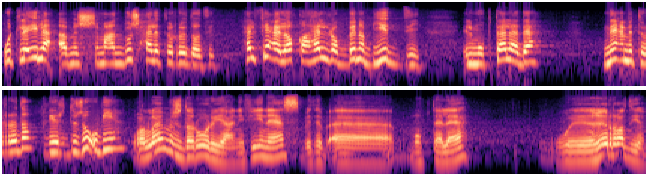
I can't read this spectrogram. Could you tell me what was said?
وتلاقيه لأ مش ما عندوش حالة الرضا دي. هل في علاقة؟ هل ربنا بيدي المبتلى ده نعمة الرضا بيرزقوا بيها؟ والله مش ضروري يعني. في ناس بتبقى مبتلاه وغير راضية.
